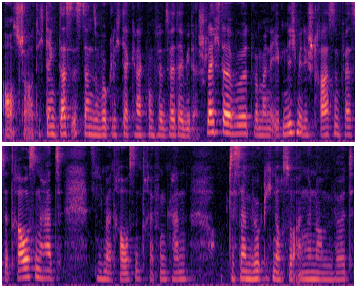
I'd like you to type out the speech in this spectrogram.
ausschaut. Ich denke, das ist dann so wirklich der Knackpunkt, wenn das Wetter wieder schlechter wird, wenn man eben nicht mehr die Straßenfeste draußen hat, sich nicht mehr draußen treffen kann, ob das dann wirklich noch so angenommen wird.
